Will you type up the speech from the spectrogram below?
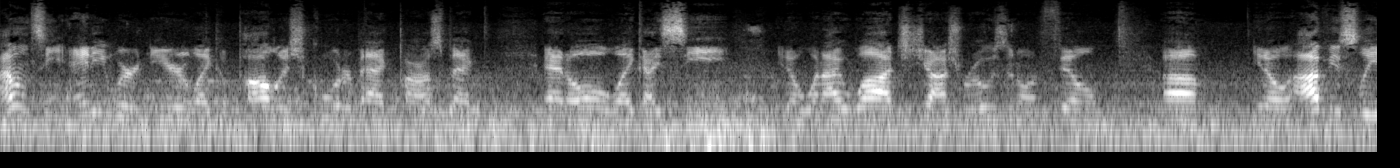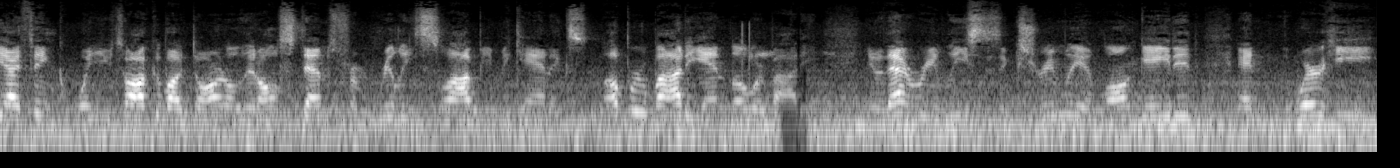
I don't see anywhere near like a polished quarterback prospect at all. Like I see, you know, when I watch Josh Rosen on film. Um, you know, obviously, I think when you talk about Darnold, it all stems from really sloppy mechanics, upper body and lower body. You know, that release is extremely elongated, and where he,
